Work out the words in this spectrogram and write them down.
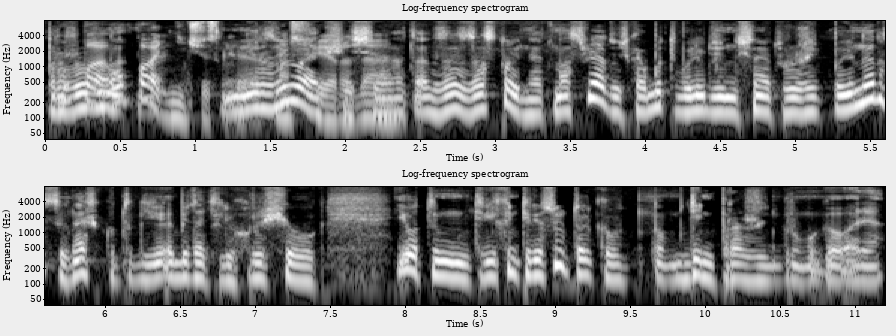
прорывна, упадническая не развивающаяся, да. застойная атмосфера, то есть как будто бы люди начинают уже жить по инерции, знаешь, как вот обитатели хрущевок, и вот им, их интересует только вот, там, день прожить, грубо говоря.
